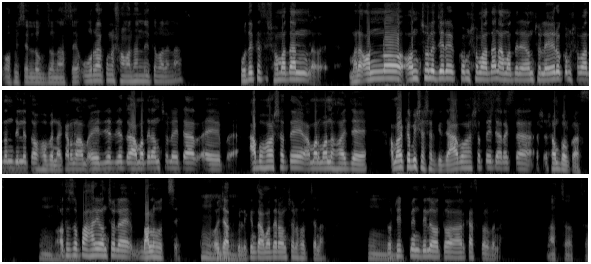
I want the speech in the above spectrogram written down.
অফিসের লোকজন আছে ওরা কোনো সমাধান দিতে পারে না? ওদের কাছে সমাধান মানে অন্য অঞ্চলে যেরকম সমাধান আমাদের অঞ্চলে এরকম সমাধান দিলে তো হবে না। কারণ আমাদের অঞ্চলে এটার আবহাওয়ার সাথে আমার মনে হয় যে আমার একটা বিশ্বাস আর কি যে আবহাওয়ার সাথে এটার একটা সম্পর্ক আছে। অথচ পাহাড়ি অঞ্চলে ভালো হচ্ছে ওই জাতগুলি কিন্তু আমাদের অঞ্চলে হচ্ছে না। তো ট্রিটমেন্ট দিলেও তো আর কাজ করবে না। আচ্ছা আচ্ছা।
